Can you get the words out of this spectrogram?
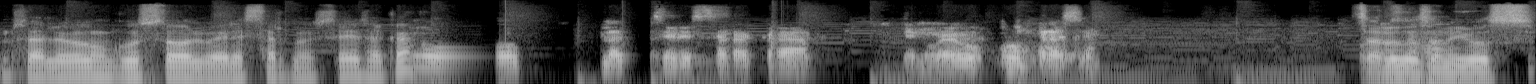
Un saludo, un gusto volver a estar con ustedes acá. Un placer estar acá de nuevo otra semana. Saludos, amigos.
